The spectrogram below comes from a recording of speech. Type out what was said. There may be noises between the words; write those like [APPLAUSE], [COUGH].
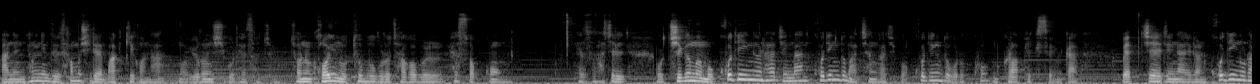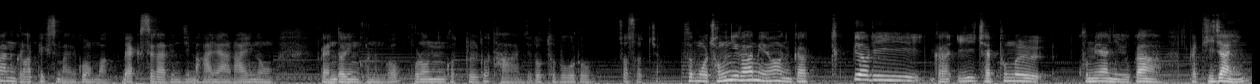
아는 형님들 사무실에 맡기거나 뭐 이런 식으로 했었죠. 저는 거의 노트북으로 작업을 했었고 그래서 사실 뭐 지금은 뭐 코딩을 하지만 코딩도 마찬가지고 코딩도 그렇고 뭐 graphics 그러니까 WebGL이나 이런 코딩으로 하는 그래픽스 말고 막 Max라든지 Maya, Rhino rendering 거는 거 그런 것들도 다 이제 노트북으로 썼었죠. 그래서 뭐 정리를 하면 그러니까 특별히 그러니까 이 제품을 구매한 이유가 그러니까 디자인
